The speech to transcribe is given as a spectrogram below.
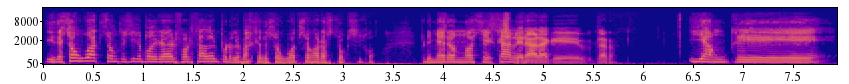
Y de Son Watson, que sí que podría haber forzado, el problema es que de Son Watson ahora es tóxico. Primero no se que sabe. esperar a que. Claro. Y aunque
